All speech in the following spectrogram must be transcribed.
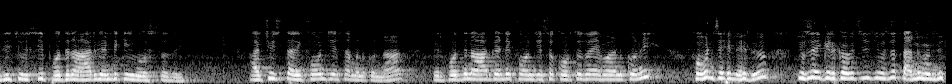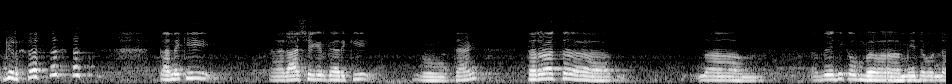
ఇది చూసి పొద్దున ఆరు గంటకి వస్తుంది. అది చూసి తనకి ఫోన్ చేసామనుకున్నా మీరు పొద్దున ఆరు గంటకి ఫోన్ చేస్తే కొడుతుందో ఏమో అనుకుని ఫోన్ చేయలేదు. చూసి ఇక్కడికి వచ్చి చూస్తే తను ఉంది ఇక్కడ. తనకి రాజశేఖర్ గారికి థ్యాంక్స్ తర్వాత నా వేదిక మీద ఉన్న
